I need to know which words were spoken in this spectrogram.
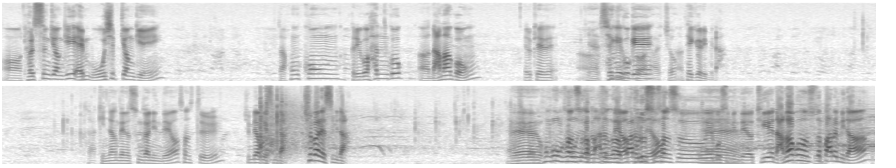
어, 결승 경기 M50 경기. 자 홍콩 그리고 한국 어, 남아공 이렇게 어, 예, 세 한국의 나왔죠. 어, 대결입니다. 자 긴장되는 순간인데요. 선수들 준비하고 있습니다. 출발했습니다. 자, 네, 지금 홍콩 홍콩의 선수가 빠른데요. 빠른데요. 브루스 선수의 네. 모습인데요. 뒤에 남아공 선수도 선수. 빠릅니다.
